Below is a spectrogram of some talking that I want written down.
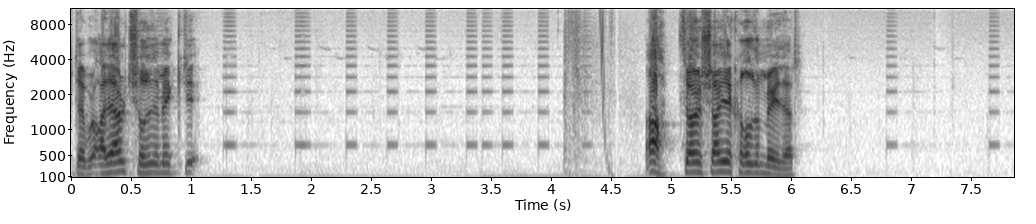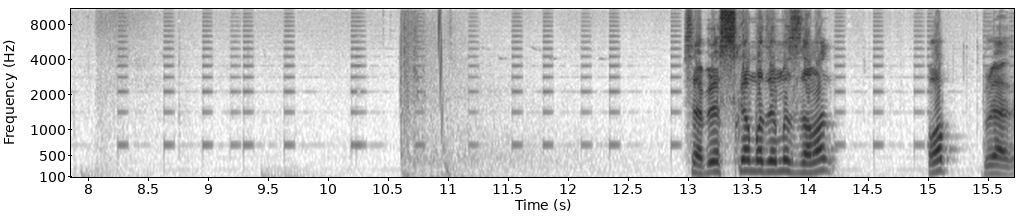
Bir de bu alarm çalıyor demek ki. Ah sen şu an yakaladım beyler. Mesela böyle sıkamadığımız zaman hop buraya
